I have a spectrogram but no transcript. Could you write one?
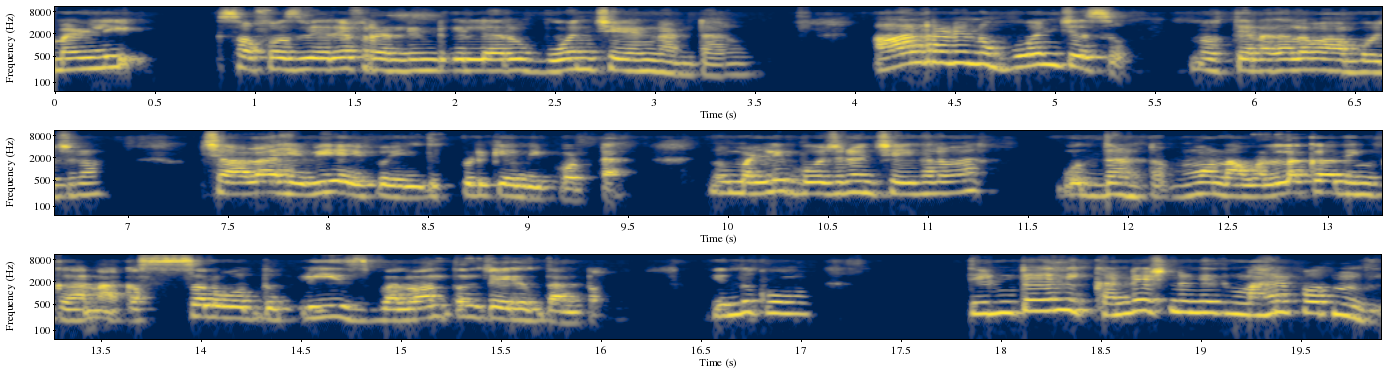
మళ్ళీ సపోజ్ వేరే ఫ్రెండ్ ఇంటికి వెళ్ళారు భోజనం చేయండి అంటారు. ఆల్రెడీ నువ్వు భోజనం చేసావు. నువ్వు తినగలవా ఆ భోజనం? చాలా హెవీ అయిపోయింది ఇప్పటికే నీ పొట్ట. నువ్వు మళ్ళీ భోజనం చేయగలవా? వద్దంటాము నా వల్ల కాదు ఇంకా. నాకు అస్సలు వద్దు. ప్లీజ్ బలవంతం చేయొద్దంటాం. ఎందుకు? తింటే నీ కండిషన్ అనేది మారిపోతుంది.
